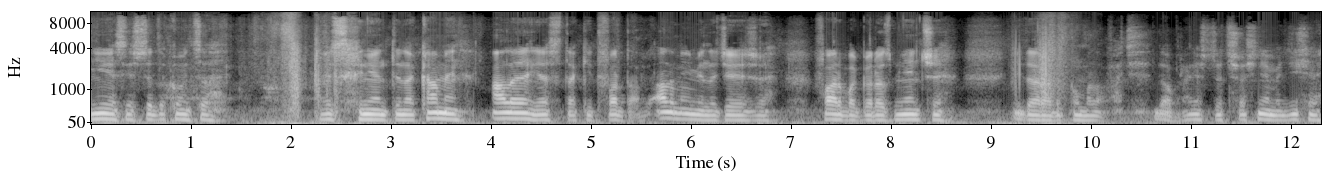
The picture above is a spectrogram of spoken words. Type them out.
Nie jest jeszcze do końca wyschnięty na kamień, ale jest taki twardawy. Ale miejmy nadzieję, że farba go rozmieńczy i da radę pomalować. Dobra, jeszcze trzaśniemy dzisiaj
